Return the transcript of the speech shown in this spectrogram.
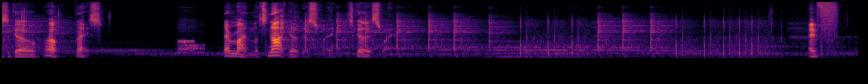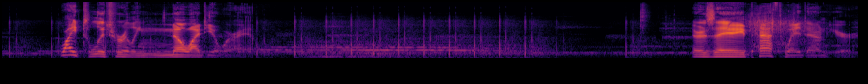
Let's go. Oh, nice. Never mind. Let's not go this way. Let's go this way. I've quite literally no idea where I am. There's a pathway down here.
